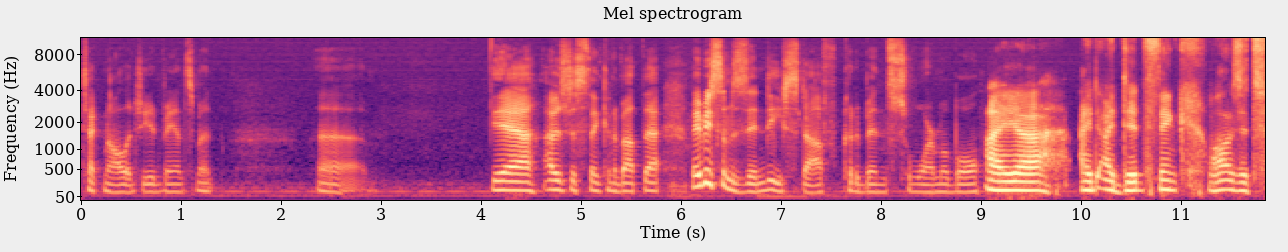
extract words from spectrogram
technology advancement. Uh, yeah, I was just thinking about that. Maybe some Xindi stuff could have been swarmable. I uh I I did think well is it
